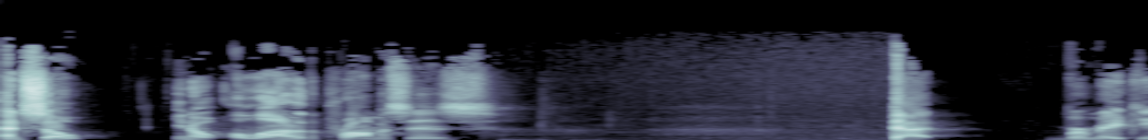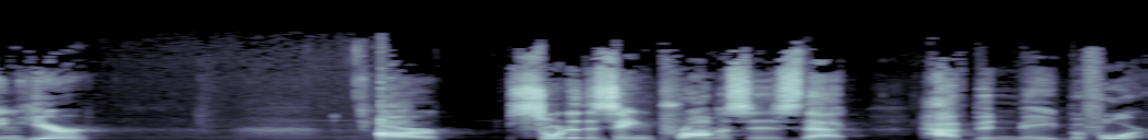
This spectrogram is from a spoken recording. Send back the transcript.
And so, you know, a lot of the promises we're making here are sort of the same promises that have been made before.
